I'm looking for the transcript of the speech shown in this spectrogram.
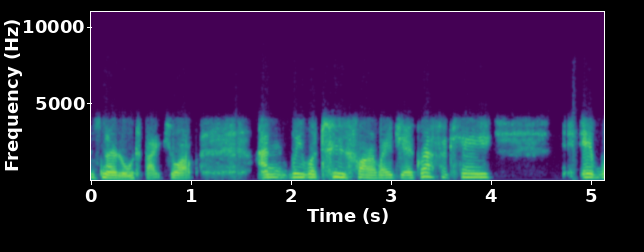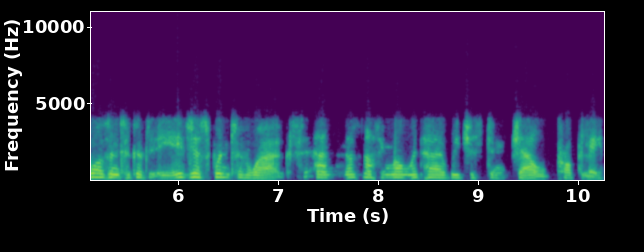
There's no law to back you up. And we were too far away geographically. It wasn't a good, it just wouldn't have worked. And there was nothing wrong with her. We just didn't gel properly.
